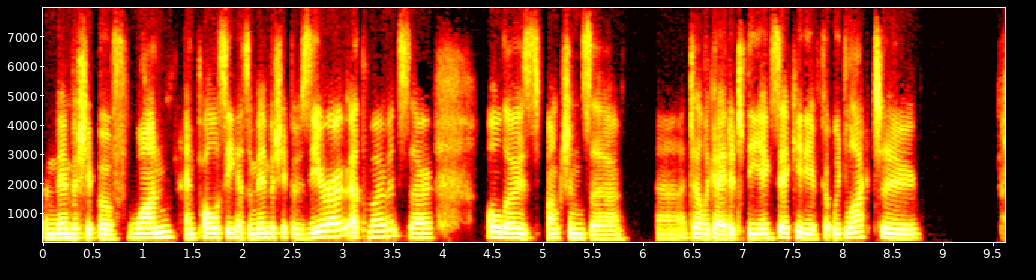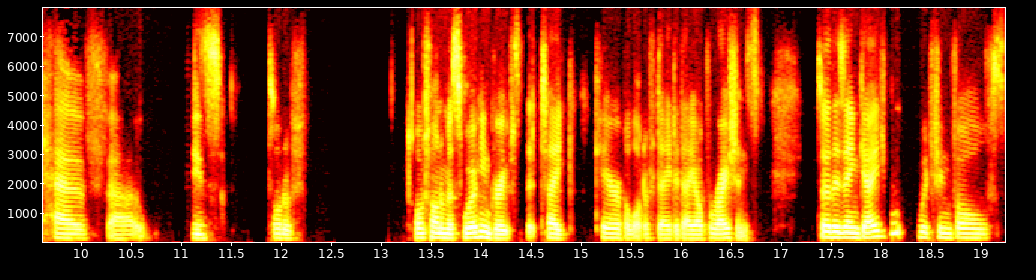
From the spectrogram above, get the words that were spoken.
a membership of one and policy has a membership of zero at the moment so all those functions are uh, delegated to the executive, but we'd like to have uh, these sort of autonomous working groups that take care of a lot of day-to-day -day operations. So there's engagement, which involves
